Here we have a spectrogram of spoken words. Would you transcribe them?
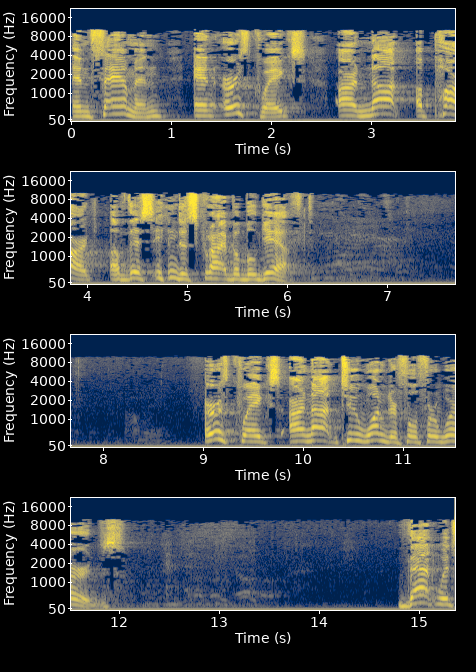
and famine and earthquakes are not a part of this indescribable gift. Earthquakes are not too wonderful for words. That which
